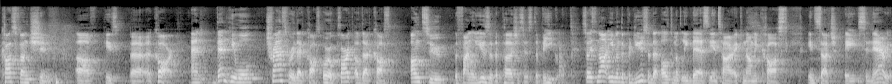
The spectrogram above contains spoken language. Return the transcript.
cost function of his uh, car. And then he will transfer that cost or a part of that cost onto the final user that purchases the vehicle. So it's not even the producer that ultimately bears the entire economic cost in such a scenario.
